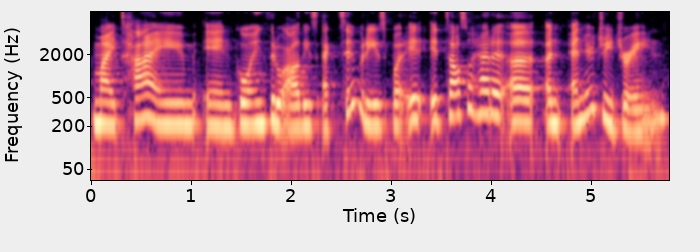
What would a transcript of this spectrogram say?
my time in going through all these activities, but it, it's also had a, a an energy drain.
